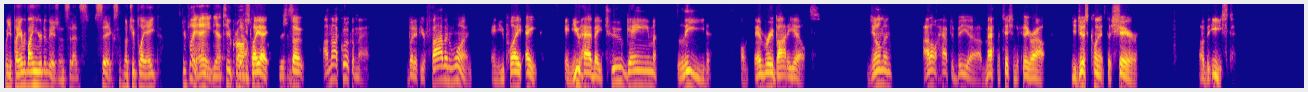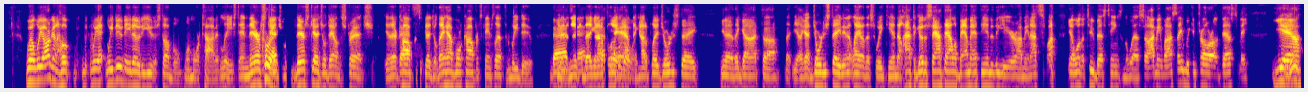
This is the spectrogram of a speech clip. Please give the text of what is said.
Well, you play everybody in your division, so that's six. Don't you play eight? You play eight, yeah, two cross. You play eight. Division. So I'm not quick on math, but if you're five and one and you play eight, and you have a two game lead on everybody else, gentlemen, I don't have to be a mathematician to figure out. You just clinch the share of the East. Well, we are going to hope we we do need ODU to stumble one more time at least, and their Correct. schedule their schedule down the stretch, yeah, their That's- conference schedule. They have more conference games left than we do. You know, they, they got to play App. They got to play Georgia State. You know, they got uh, yeah, they got Georgia State in Atlanta this weekend. They'll have to go to South Alabama at the end of the year. I mean, that's you know one of the two best teams in the West. So I mean, when I say we control our own destiny, yeah,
